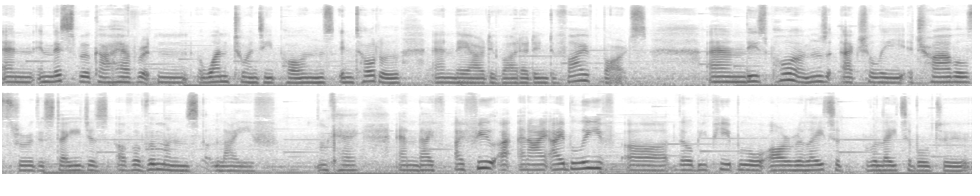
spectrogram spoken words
And in this book, I have written 120 poems in total, and they are divided into five parts. And these poems actually travels through the stages of a woman's life okay? And i, I feel and i, I believe uh, there'll be people who are related relatable to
